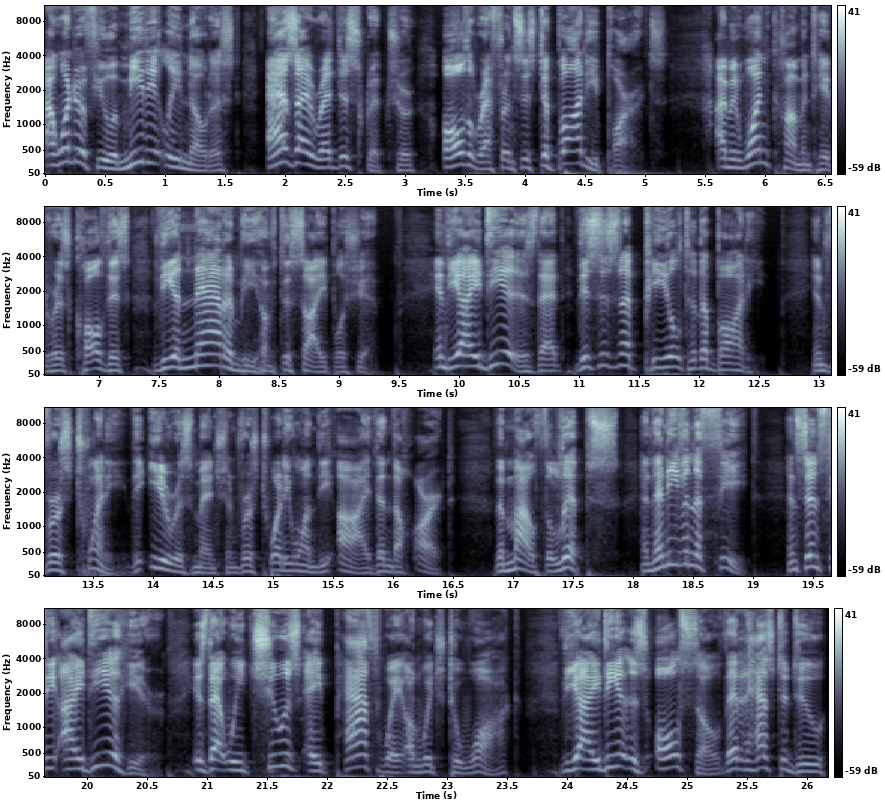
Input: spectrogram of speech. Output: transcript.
I wonder if you immediately noticed, as I read the scripture, all the references to body parts. I mean, one commentator has called this the anatomy of discipleship. And the idea is that this is an appeal to the body. In verse 20, the ear is mentioned. Verse 21, the eye, then the heart, the mouth, the lips, and then even the feet. And since the idea here is that we choose a pathway on which to walk, the idea is also that it has to do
